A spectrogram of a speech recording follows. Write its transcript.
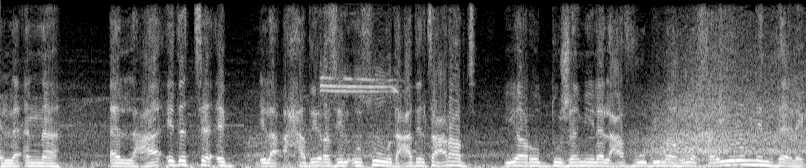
إلا أن العائد التائب إلى حظيرة الأسود عادل تعرابت يرد جميل العفو بما هو خير من ذلك.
